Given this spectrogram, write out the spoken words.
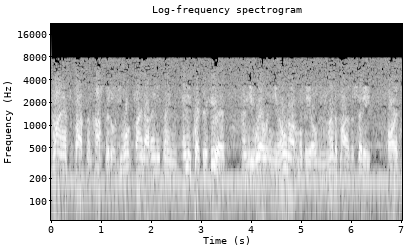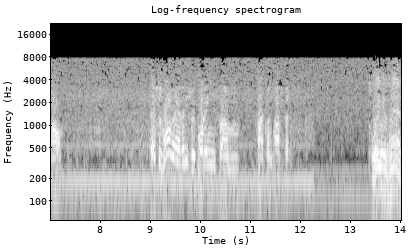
drive to Parkland Hospital. You won't find out anything any quicker here than you will in your own automobile in another part of the city or at home. This is Walter Evans reporting from Parkland Hospital. We have had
